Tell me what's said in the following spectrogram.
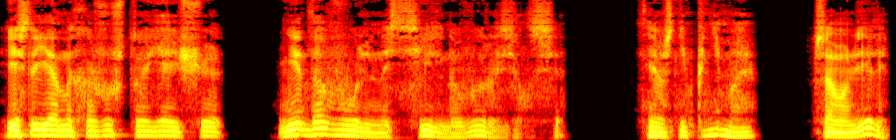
Если я нахожу, что я еще недовольно сильно выразился? Я вас не понимаю. В самом деле?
